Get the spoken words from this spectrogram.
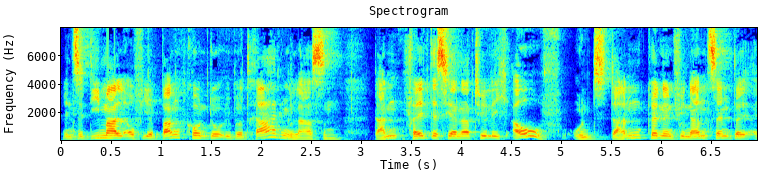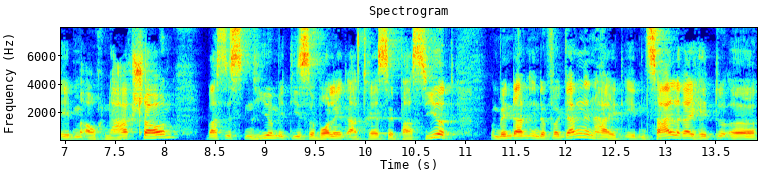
wenn Sie die mal auf Ihr Bankkonto übertragen lassen, dann fällt es ja natürlich auf. Und dann können Finanzämter eben auch nachschauen, was ist denn hier mit dieser Wallet-Adresse passiert. Und wenn dann in der Vergangenheit eben zahlreiche äh,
